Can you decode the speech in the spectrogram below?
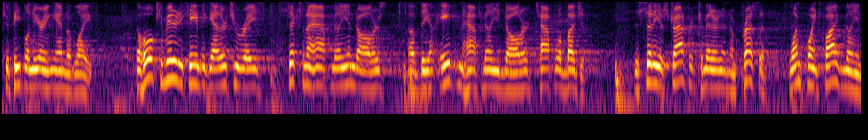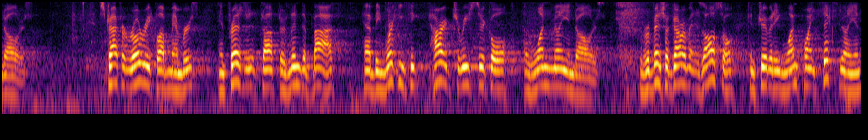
to people nearing end of life. The whole community came together to raise $6.5 million of the $8.5 million capital budget. The City of Stratford committed an impressive $1.5 million. Stratford Rotary Club members and President Dr. Linda Bath have been working to, hard to reach their goal of $1 million. The provincial government is also contributing 1.6 million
